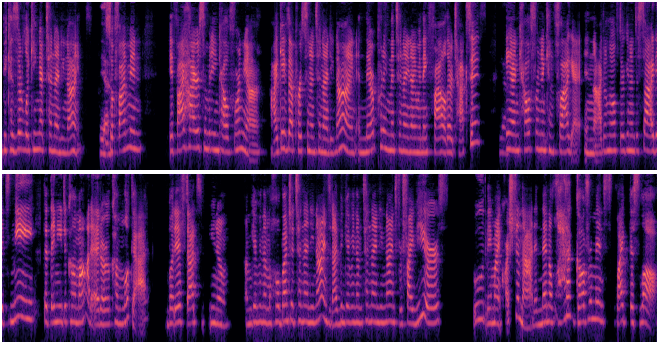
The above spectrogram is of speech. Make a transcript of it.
because they're looking at 1099s. Yeah. So if I'm in if I hire somebody in California, I gave that person a 1099 and they're putting the 1099 when they file their taxes. Yeah. And California can flag it. And I don't know if they're going to decide it's me that they need to come audit or come look at. But if that's, you know, I'm giving them a whole bunch of 1099s and I've been giving them 1099s for five years, ooh, they might question that. And then a lot of governments like this law,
